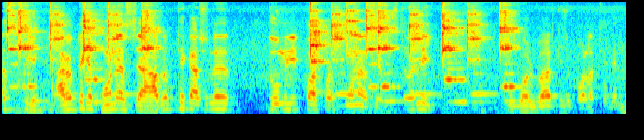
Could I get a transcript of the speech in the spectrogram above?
আসছি। আরব থেকে ফোন আসছে। আরব থেকে আসলে দু মিনিট পর পর ফোন আসছে বুঝতে পারলি? বলব আর কিছু বলার থাকে না।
